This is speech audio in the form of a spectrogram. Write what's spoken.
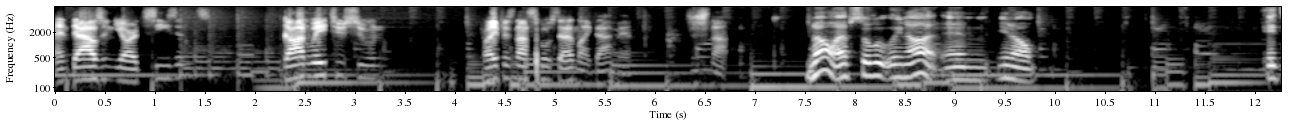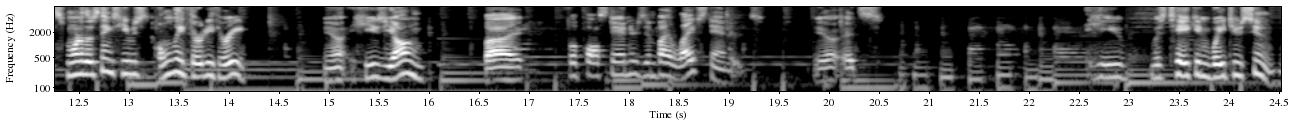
and thousand yard seasons. Gone way too soon. Life is not supposed to end like that, man. It's just not. No, absolutely not. And, you know, it's one of those things. He was only 33. You know, he's young by football standards and by life standards. You know, it's. He was taken way too soon,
